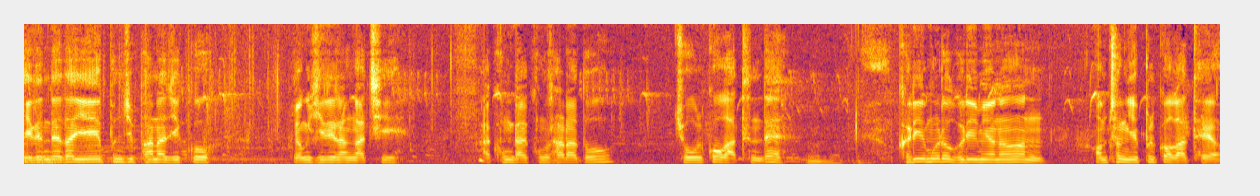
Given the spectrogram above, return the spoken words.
이런 데다 예쁜 집 하나 짓고 영실이랑 같이 알콩달콩 살아도 좋을 것 같은데 그림으로 그리면은 엄청 예쁠 것 같아요.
